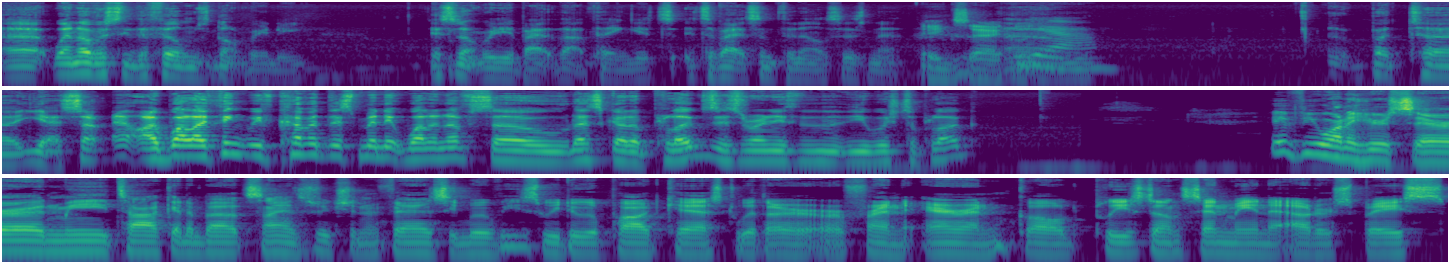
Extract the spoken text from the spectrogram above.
Uh, when obviously the film's not really it's not really about that thing. It's it's about something else, isn't it? Exactly. yeah. But uh, yeah, so uh, well, I think we've covered this minute well enough. So let's go to plugs. Is there anything that you wish to plug? If you want to hear Sarah and me talking about science fiction and fantasy movies, we do a podcast with our, our friend Aaron called "Please Don't Send Me into Outer Space."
